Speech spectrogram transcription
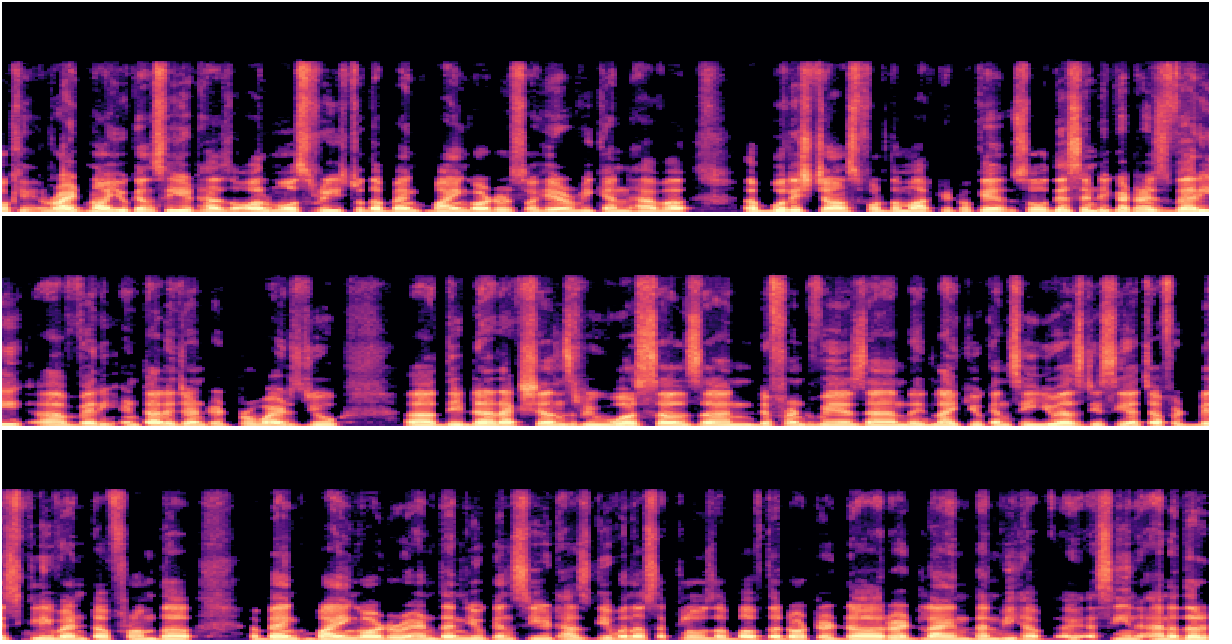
okay right now you can see it has almost reached to the bank buying order so here we can have a, a bullish chance for the market okay? So this indicator is very uh, very intelligent. It provides you uh, the directions, reversals, and different ways. And like you can see USD CHF, it basically went up from the uh, bank buying order, and then you can see it has given us a close above the dotted uh, red line. Then we have uh, seen another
